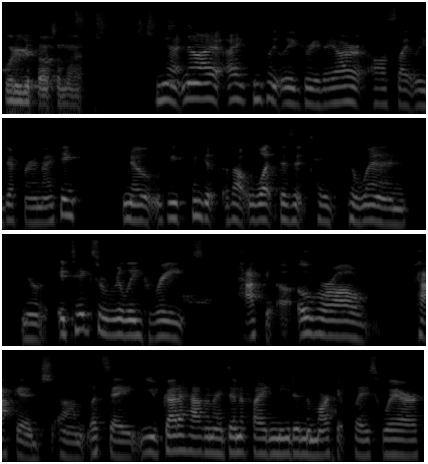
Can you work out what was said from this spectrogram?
what are your thoughts on that yeah, no, I, I completely agree. They are all slightly different. I think, you know, if you think about what does it take to win, you know, it takes a really great packet uh, overall package. Um, let's say you've got to have an identified need in the marketplace where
